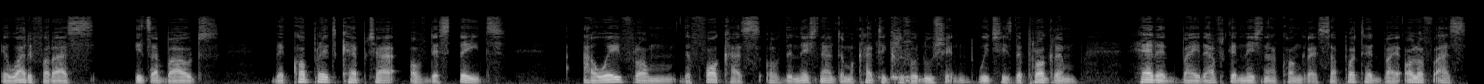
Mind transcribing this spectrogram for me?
a worry for us, it's about the corporate capture of the state away from the focus of the National Democratic Revolution, which is the program headed by the African National Congress, supported by all of us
